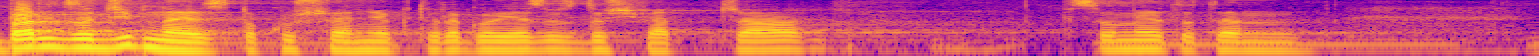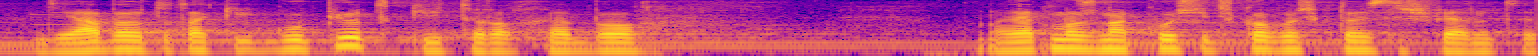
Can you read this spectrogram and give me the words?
Bardzo dziwne jest to kuszenie, którego Jezus doświadcza. W sumie to ten diabeł to taki głupiutki trochę, bo no jak można kusić kogoś, kto jest święty?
